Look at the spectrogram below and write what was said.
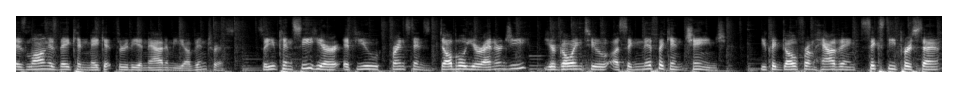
as long as they can make it through the anatomy of interest. So you can see here, if you, for instance, double your energy, you're going to a significant change. You could go from having 60%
